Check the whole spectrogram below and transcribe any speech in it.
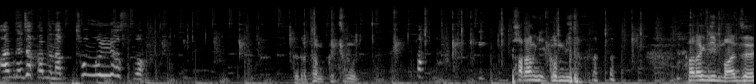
안돼 잠깐만 나 총 흘렸어. 그렇다면 그 총은 파랑이 겁니다. 파랑님 만세.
